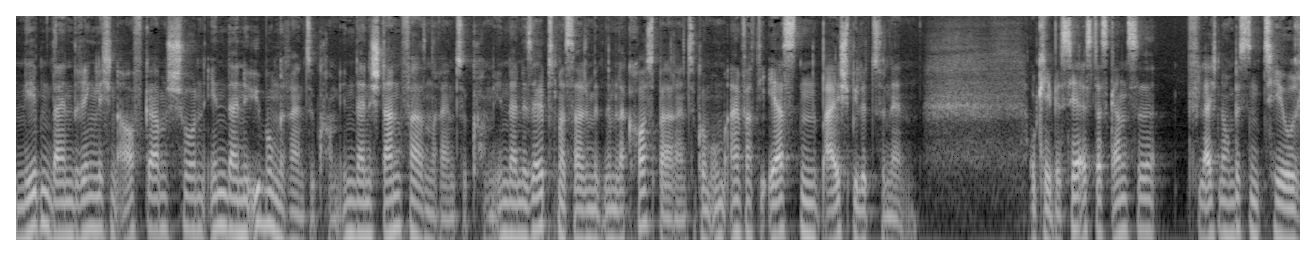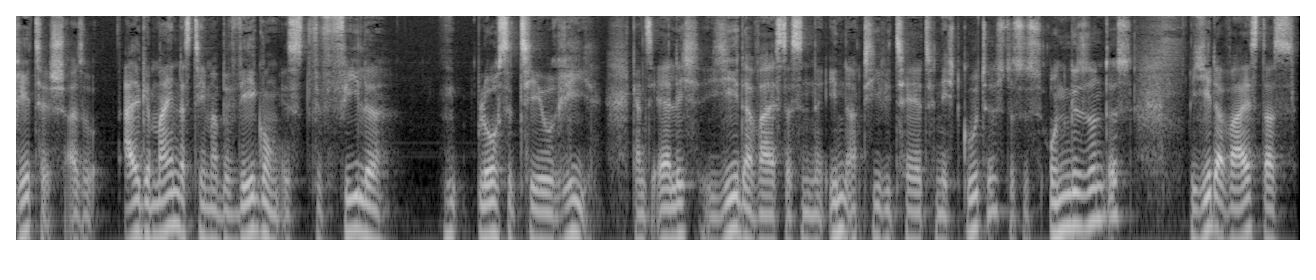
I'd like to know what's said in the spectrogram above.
neben deinen dringlichen Aufgaben schon in deine Übungen reinzukommen, in deine Standphasen reinzukommen, in deine Selbstmassage mit einem Lacrosse-Ball reinzukommen, um einfach die ersten Beispiele zu nennen. Okay, bisher ist das Ganze vielleicht noch ein bisschen theoretisch. Also allgemein das Thema Bewegung ist für viele bloße Theorie. Ganz ehrlich, jeder weiß, dass eine Inaktivität nicht gut ist, dass es ungesund ist. Jeder weiß, dass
